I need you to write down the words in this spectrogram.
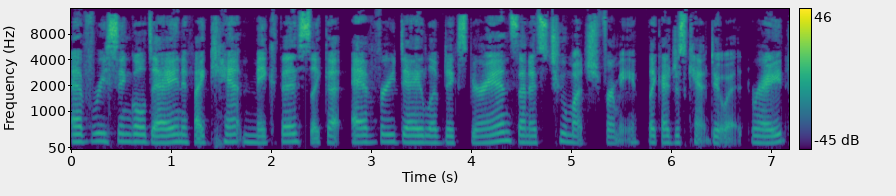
every single day. And if I can't make this like a everyday lived experience, then it's too much for me. Like I just can't do it. Right.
